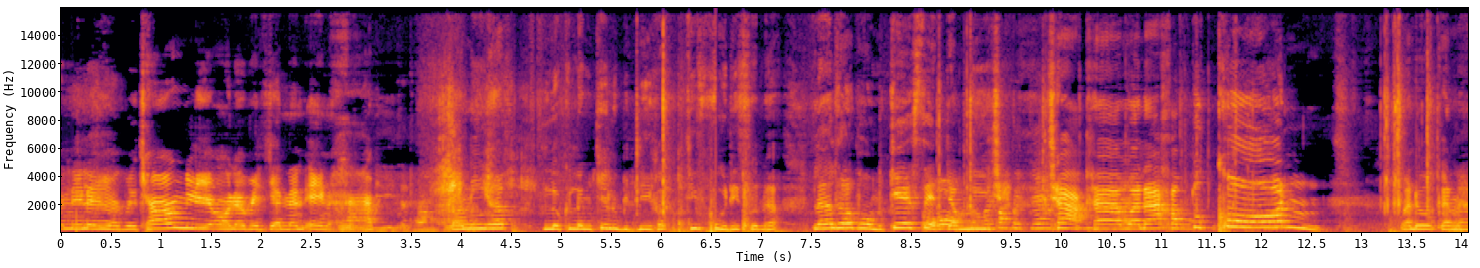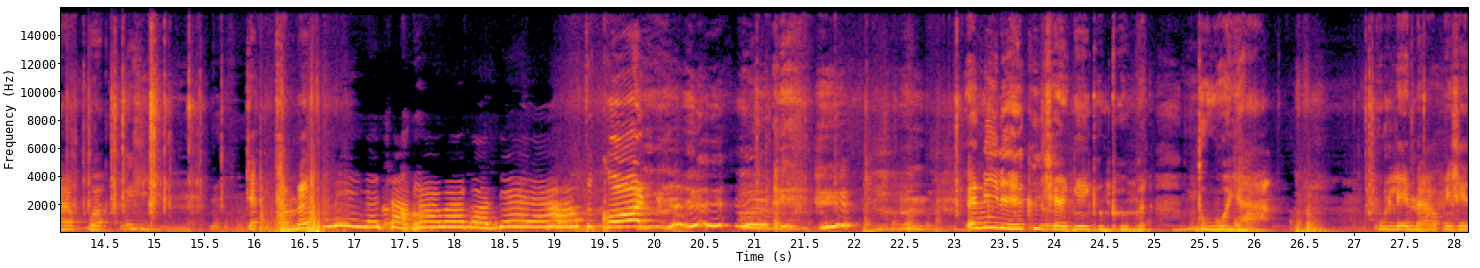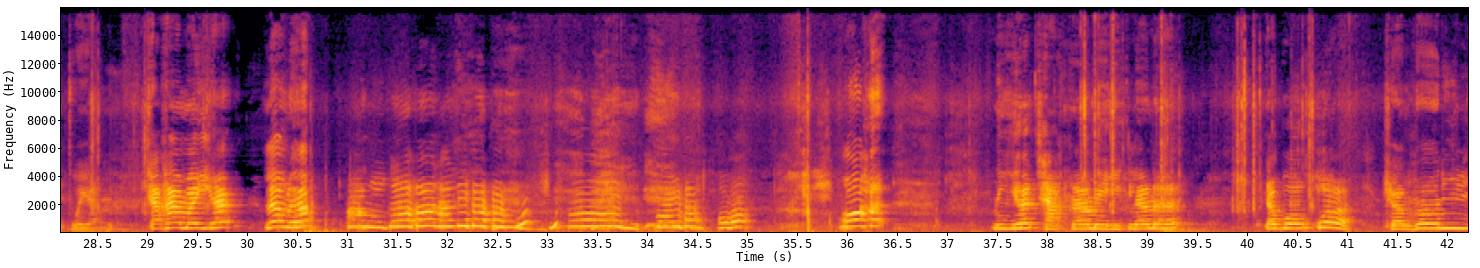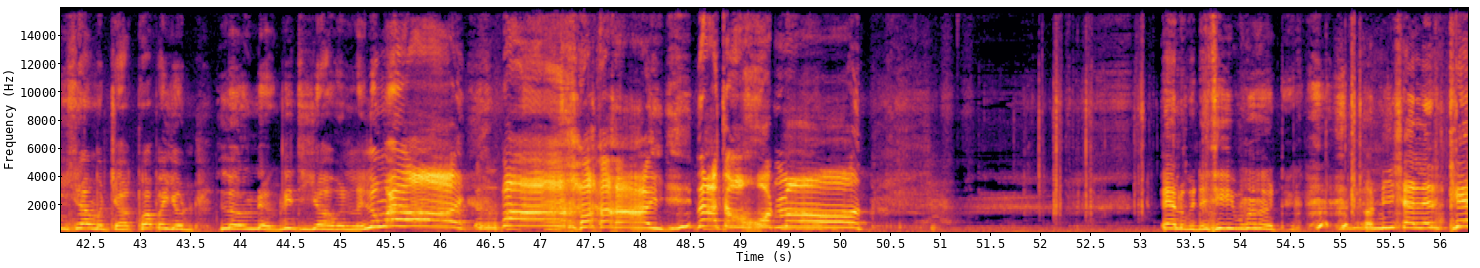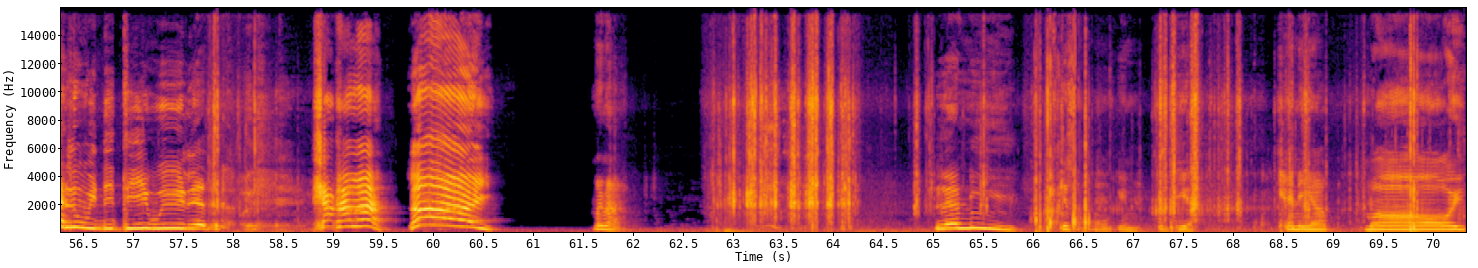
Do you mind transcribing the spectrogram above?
วันนี้เราอยู่กับช่องลีโอเลวิจนั่นเองนะครับดีจะทำตอนนี้ครับเรากำลังเจลูบิดดีครับที่ฝืดที่สุดนะแล้วถ้าผมเก้เสร็จจะมีฉากฮามานะครับทุกคน มาดูกันนะครับว่าจะทำได้นี่ไงฉากฮามาก่อนแย่แล้วครับทุกคนและนี่เลยคือฉากเงยกันเพิ่มฮะตัวอย่างพูดเล่นนะครับไม่ใช่ตัวอย่าง ฉากฮามาอีกฮะ เริ่มเลยครับฟังอีกแล้วนะนี่ไปฮะโอ้โหโอ้ฮะนี่ฮะฉากฮามาอีกแล้วนะฮะจะบอกว่าฉากฮานี่สร้างมาจากภาพยนตร์เรื่องหนังนิตยาวันไหลลงมาเลยบายหน้าจอโคตรมดแค่ลูวินิตี้มืดตอนนี้ฉันเล่นแค่ลูวินิตี้มืดเลยนะครับ ฉากฮามาเลยไม่มาและนี่แค่สองหกเอ็มเทียบแค่นี้ครับบาย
